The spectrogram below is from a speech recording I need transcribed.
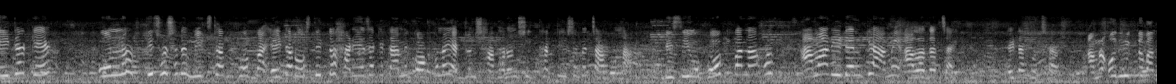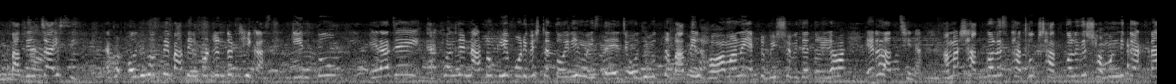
এইটাকে অন্য কিছুর সাথে মিক্সড আপ হোক বা এইটার অস্তিত্ব হারিয়ে যাক এটা আমি কখনোই একজন সাধারণ শিক্ষার্থী হিসেবে চাবো না। ডিসিও হোক বা না হোক, আমার ইডেনকে আমি আলাদা চাই। এটা হচ্ছে আমরা অধিভুক্ত বাত- বাতিল চাইছি। এখন অধিভুক্তি বাতিল পর্যন্ত ঠিক আছে। কিন্তু এরা যে এখন যে নাটকীয় পরিবেশটা তৈরি হয়েছে যে অধিভুক্ত বাতিল হওয়া মানে একটা বিশ্ববিদ্যালয় তৈরি হওয়া, এটা যাচ্ছি না। আমার সাত কলেজ থাকুক, সাত কলেজের সমন্বিত একটা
